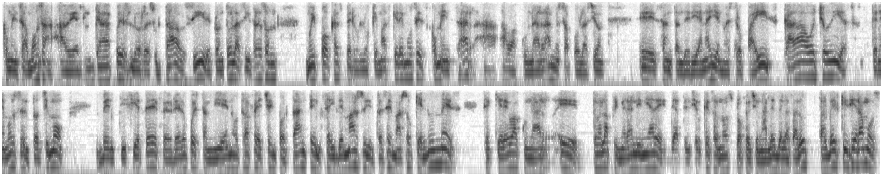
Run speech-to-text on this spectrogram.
comenzamos a, ver ya pues los resultados. Sí, de pronto las cifras son muy pocas, pero lo que más queremos es comenzar a, vacunar a nuestra población eh, santanderiana y en nuestro país. Cada ocho días tenemos el próximo 27 de febrero, pues también otra fecha importante, el 6 de marzo y el 13 de marzo, que en un mes se quiere vacunar eh, toda la primera línea de, atención que son los profesionales de la salud. Tal vez quisiéramos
